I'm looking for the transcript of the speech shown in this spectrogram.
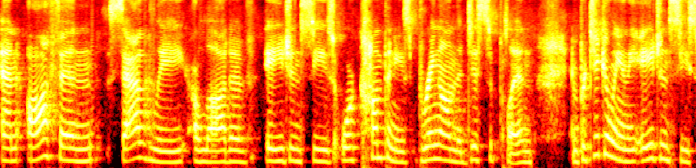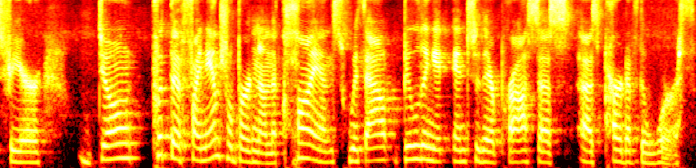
And often, sadly, a lot of agencies or companies bring on the discipline, and particularly in the agency sphere, don't put the financial burden on the clients without building it into their process as part of the worth.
